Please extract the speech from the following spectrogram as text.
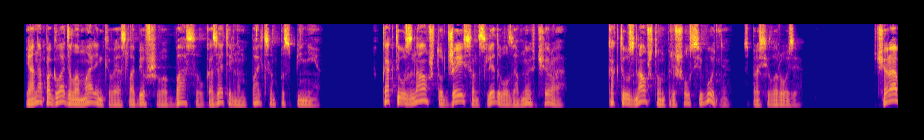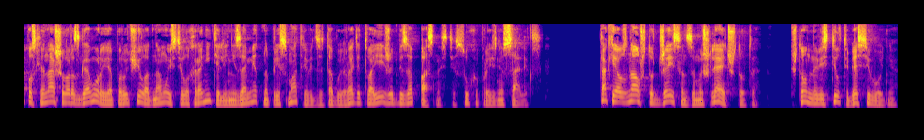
и она погладила маленького и ослабевшего Баса указательным пальцем по спине. «Как ты узнал, что Джейсон следовал за мной вчера? Как ты узнал, что он пришел сегодня?» – спросила Рози. «Вчера после нашего разговора я поручил одному из телохранителей незаметно присматривать за тобой ради твоей же безопасности», – сухо произнес Алекс. «Так я узнал, что Джейсон замышляет что-то, что он навестил тебя сегодня.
